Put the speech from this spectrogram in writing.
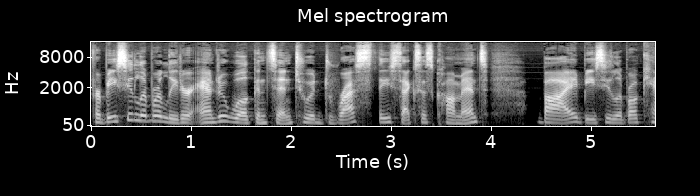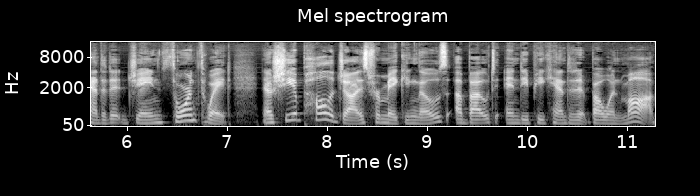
for BC Liberal leader Andrew Wilkinson to address the sexist comments by BC Liberal candidate Jane Thornthwaite. Now, she apologized for making those about NDP candidate Bowinn Ma.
